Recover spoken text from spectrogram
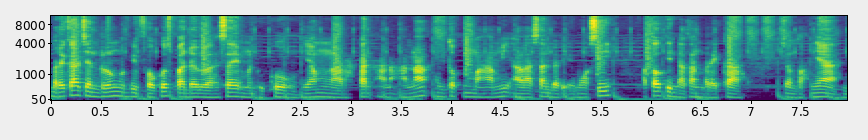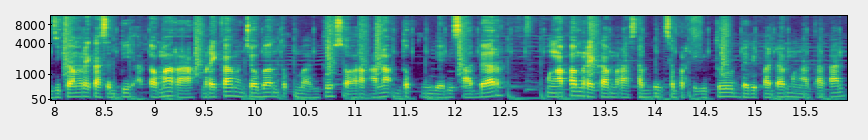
Mereka cenderung lebih fokus pada bahasa yang mendukung, yang mengarahkan anak-anak untuk memahami alasan dari emosi atau tindakan mereka. Contohnya, jika mereka sedih atau marah, mereka mencoba untuk membantu seorang anak untuk menjadi sadar mengapa mereka merasa seperti itu daripada mengatakan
